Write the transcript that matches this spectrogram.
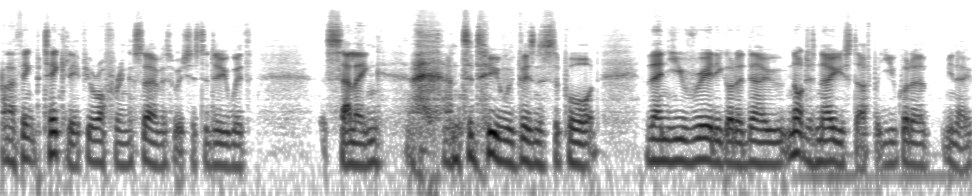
And I think particularly if you're offering a service which is to do with selling and to do with business support, then you've really got to know not just know your stuff, but you've got to you know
